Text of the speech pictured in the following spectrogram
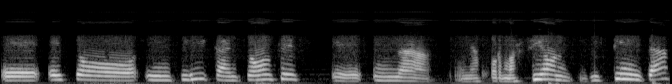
Eh, esto implica entonces eh, una una formación distinta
